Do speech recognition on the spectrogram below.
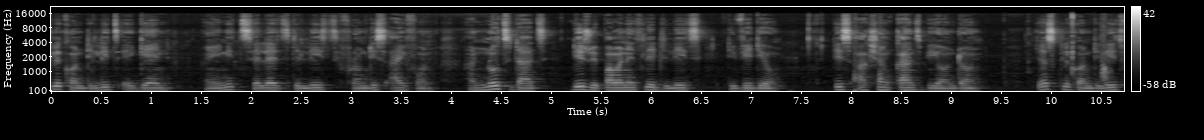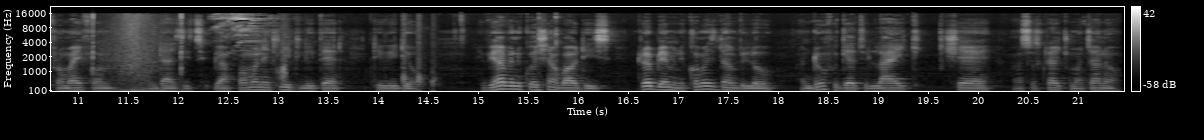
click on delete again and you need to select the list from this iPhone. And note that this will permanently delete the video. This action can't be undone. Just click on delete from iPhone and that's it. You have permanently deleted the video. If you have any question about this, drop them in the comments down below and don't forget to like, share and subscribe to my channel.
